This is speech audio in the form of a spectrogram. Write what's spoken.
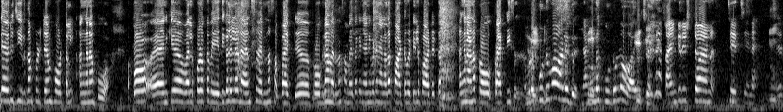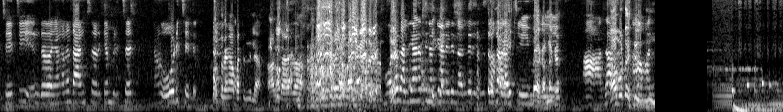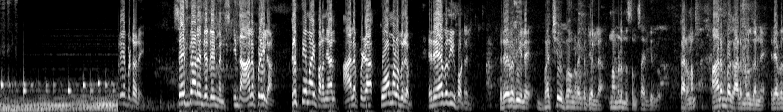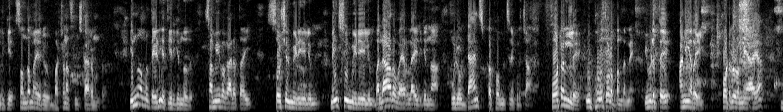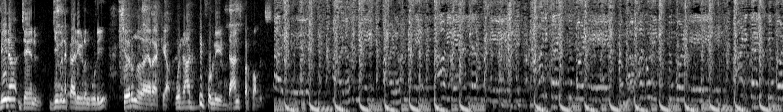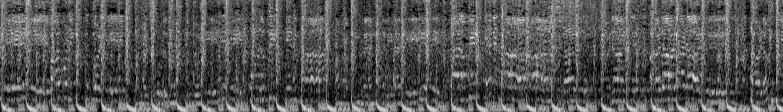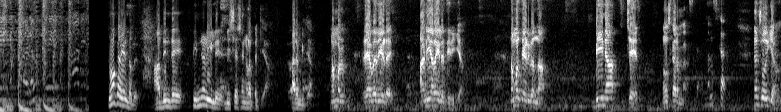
എന്റെ ഒരു ജീവിതം ഫുൾ ടൈം ഹോട്ടൽ അങ്ങനെ പോവുക അപ്പോൾ എനിക്ക് വല്ലപ്പോഴൊക്കെ വേദികളിലെ ഡാൻസ് വരുന്ന പ്രോഗ്രാം വരുന്ന സമയത്തൊക്കെ ഞാനിവിടെ ഞങ്ങളുടെ പാട്ട് പാട്ടുപെട്ടിയിൽ പാട്ടിട്ട് അങ്ങനെയാണ് പ്രോ പ്രാക്ടീസ് നമ്മുടെ കുടുംബമാണിത്. ഞങ്ങളുടെ കുടുംബമായി. ഭയങ്കര ഇഷ്ടമാണ് ചേച്ചീനെ. ചേച്ചി എന്താ ഞങ്ങളെ ഡാൻസ് കളിക്കാൻ പിടിച്ചാൽ ഞങ്ങൾ ഓടിച്ചെല്ലും. പുറത്തിറങ്ങാൻ പറ്റുന്നില്ല. ആൾക്കാരുടെ കല്യാണത്തിനൊക്കെ ആണെങ്കിലും നല്ല രീതിയിൽ സഹായിച്ചു പ്രിയപ്പെട്ടവരെ സേഫ് ഗാർഡ് എന്റർടൈൻമെന്റ്സ് ഇന്ന് ആലപ്പുഴയിലാണ്. കൃത്യമായി പറഞ്ഞാൽ ആലപ്പുഴ കോമളപുരം രേവതി ഹോട്ടലിൽ. രേവതിയിലെ ഭക്ഷ്യ ഭക്ഷ്യവിഭവങ്ങളെ പറ്റിയല്ല നമ്മളിന്ന് സംസാരിക്കുന്നത്. കാരണം ആരംഭകാലം മുതൽ തന്നെ രേവതിക്ക് സ്വന്തമായ ഒരു ഭക്ഷണ സംസ്കാരമുണ്ട്. ഇന്ന് നമ്മൾ തേടിയെത്തിയിരിക്കുന്നത് സമീപകാലത്തായി സോഷ്യൽ മീഡിയയിലും മെയിൻ സ്ട്രീം മീഡിയയിലും വല്ലാതെ വൈറലായിരിക്കുന്ന ഒരു ഡാൻസ് പെർഫോമൻസിനെ കുറിച്ചാണ്. ഹോട്ടലിലെ വിഭവത്തോടൊപ്പം തന്നെ ഇവിടുത്തെ അണിയറയിൽ ഹോട്ടൽ ഉടമയായ ബീന ജയനും ജീവനക്കാരികളും കൂടി ചേർന്ന് തയ്യാറാക്കിയ ഒരു അടിപൊളി ഡാൻസ് പെർഫോമൻസ് നമുക്കറിയേണ്ടത് അതിന്റെ പിന്നണിയിലെ വിശേഷങ്ങളെ പറ്റിയാണ്. ആരംഭിക്കാം. നമ്മൾ രേവതിയുടെ അണിയറയിലെത്തിയിരിക്കാം നമ്മൾ തേടി വന്ന ബീന ജയൻ. നമസ്കാരം മാം നമസ്കാരം. ഞാൻ ചോദിക്കാണ്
